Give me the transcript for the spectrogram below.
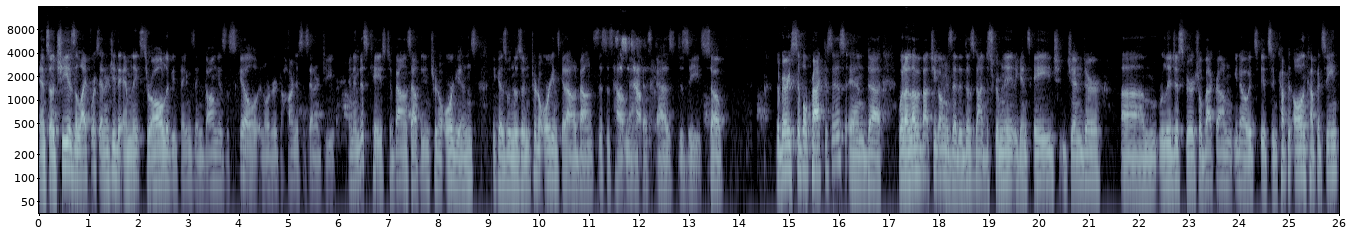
And so qi is the life force energy that emanates through all living things, and gong is the skill in order to harness this energy. And in this case, to balance out the internal organs, because when those internal organs get out of balance, this is how it manifests as disease. So they're very simple practices. And uh, what I love about Qigong is that it does not discriminate against age, gender, um, religious, spiritual background. You know, it's it's encompass, all encompassing.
